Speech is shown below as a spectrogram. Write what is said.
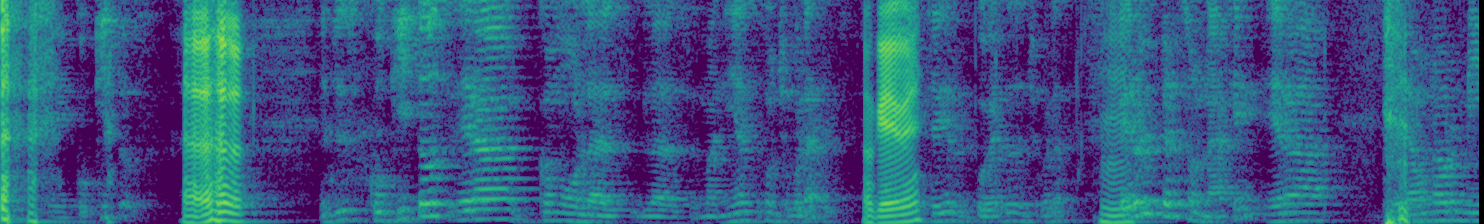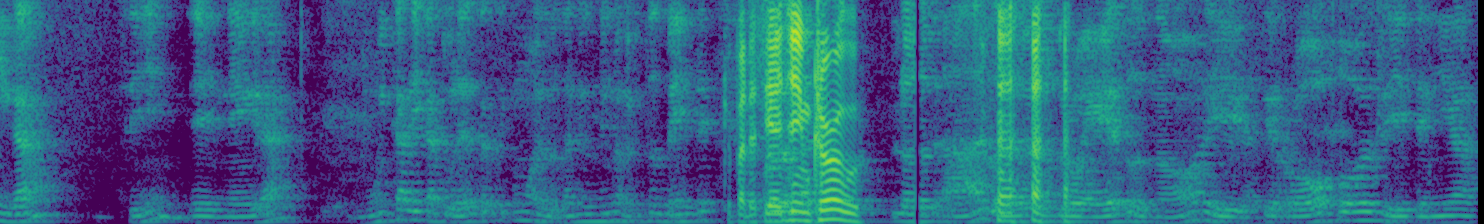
eh, Coquitos. Coquitos era como las, las manías con chocolate. ok, ve. Sí, cubiertas de chocolate. Mm. Pero el personaje era, era una hormiga, ¿sí? Eh, negra, muy caricaturesca, así como de los años 1920. Que parecía Con Jim los- Crow. Los, ah, los labios gruesos, ¿no? Y así rojos, y tenía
